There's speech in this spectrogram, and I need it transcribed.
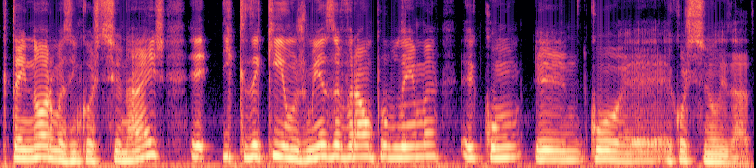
que tem normas inconstitucionais eh, e que daqui a uns meses haverá um problema eh, com, com a constitucionalidade.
